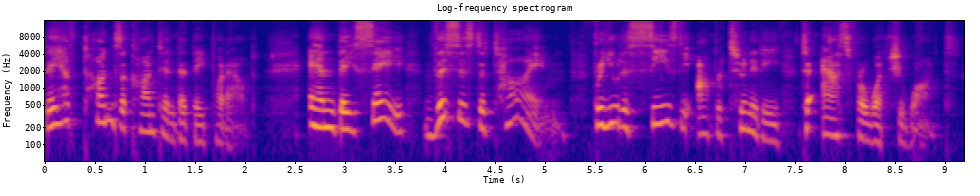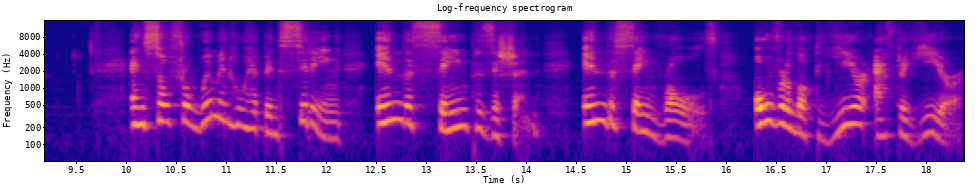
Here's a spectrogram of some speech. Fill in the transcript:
They have tons of content that they put out. And they say this is the time for you to seize the opportunity to ask for what you want. And so, for women who have been sitting in the same position, in the same roles, overlooked year after year.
